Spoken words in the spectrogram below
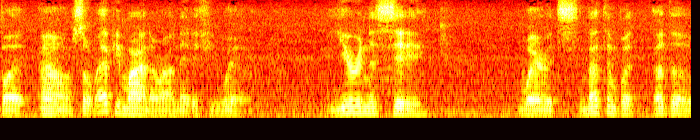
But um, so wrap your mind around that, if you will. You're in the city where it's nothing but other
